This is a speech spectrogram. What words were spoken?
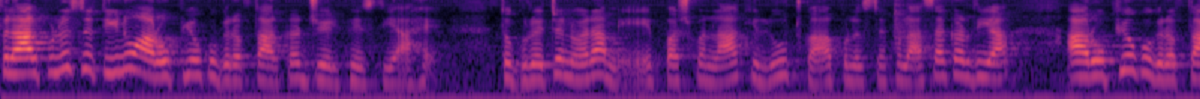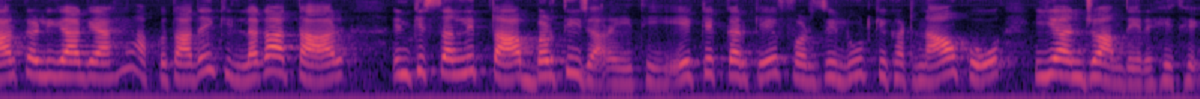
फ़िलहाल पुलिस ने तीनों आरोपियों को गिरफ़्तार कर जेल भेज दिया है। तो ग्रेटर नोएडा में पचपन लाख की लूट का पुलिस ने खुलासा कर दिया। आरोपियों को गिरफ़्तार कर लिया गया है। आपको बता दें कि लगातार इनकी संलिप्तता बढ़ती जा रही थी। एक एक करके फर्जी लूट की घटनाओं को ये अंजाम दे रहे थे।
